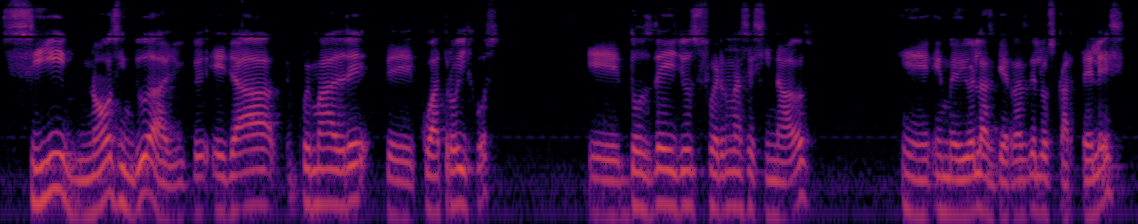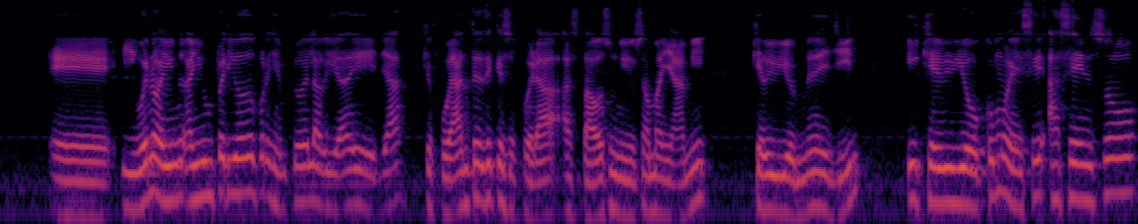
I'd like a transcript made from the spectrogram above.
Sí, no, sin duda. Ella fue madre de cuatro hijos. Eh, dos de ellos fueron asesinados eh, en medio de las guerras de los carteles. Eh, y bueno, hay un, hay un periodo, por ejemplo, de la vida de ella que fue antes de que se fuera a Estados Unidos, a Miami, que vivió en Medellín y que vivió como ese ascenso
